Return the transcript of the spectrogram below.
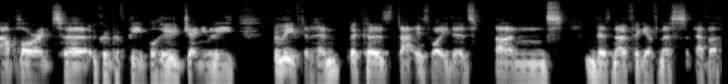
abhorrent to a group of people who genuinely believed in him because that is what he did. And there's no forgiveness ever.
